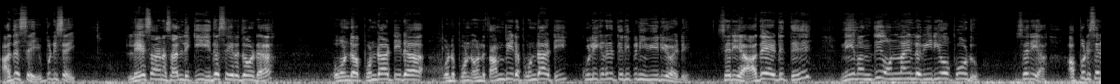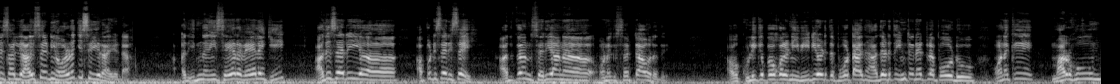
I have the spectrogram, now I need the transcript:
அதை செய் இப்படி செய். லேசான சல்லிக்கு இதை செய்யறதோட உன்னோட பொண்டாட்டிட உன்னோட பொண்ணு உன்னோட தம்பியோட பொண்டாட்டி குளிக்கிறது திருப்பி நீ வீடியோ எடு. சரியா? அதை எடுத்து நீ வந்து ஆன்லைனில் வீடியோ போடு. சரியா? அப்படி சரி சல்லி அது சரி நீ உழைச்சி செய்கிறாயடா அது இந்த நீ செய்யற வேலைக்கு அது சரி அப்படி சரி செய். அதுதான் சரியான உனக்கு செட் ஆகுறது. அவ குளிக்க போகல நீ வீடியோ எடுத்து போட்டா அதை எடுத்து இன்டர்நெட்ல போடு. உனக்கு மர்ஹூம்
